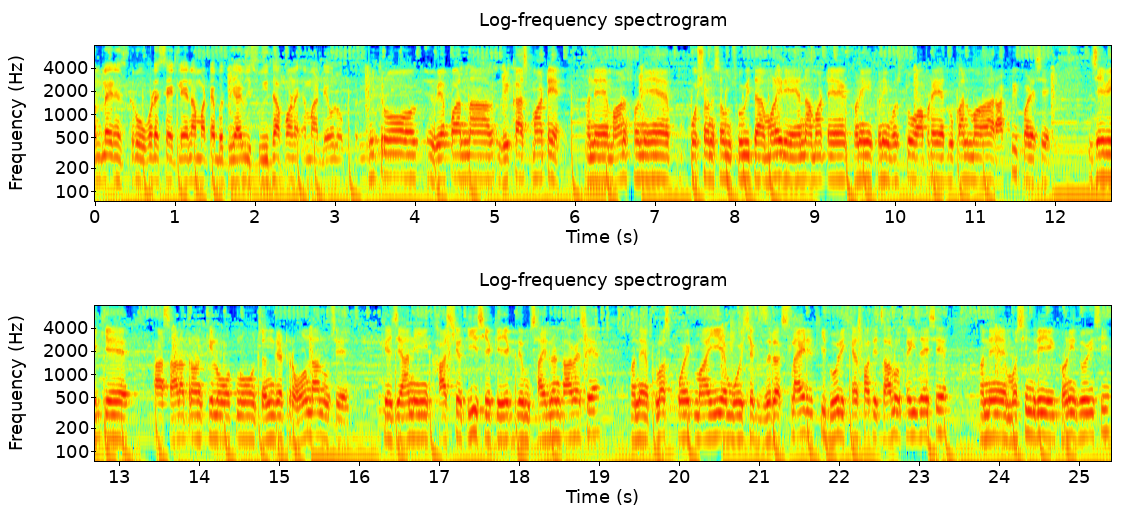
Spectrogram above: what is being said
ઓનલાઈન જ કરવું પડે છે. એટલે એના માટે બધી આવી સુવિધા પણ એમાં ડેવલપ કરવી. મિત્રો, વેપારના વિકાસ માટે અને માણસોને પોષણક્ષમ સુવિધા મળી રહે એના માટે ઘણી ઘણી વસ્તુઓ આપણે દુકાનમાં રાખવી પડે છે. જેવી કે આ સાડા ત્રણ કિલો વોટનું જનરેટર હોન્ડાનું છે. કે જે આની ખાસિયત એ છે કે એકદમ સાયલન્ટ આવે છે અને પ્લસ પોઈન્ટમાં એ એમ હોય છે કે જરાક સ્લાઇડ એટલી દોરી ખેંચવાથી ચાલુ થઈ જાય છે અને મશીનરી ઘણી જોઈ છે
